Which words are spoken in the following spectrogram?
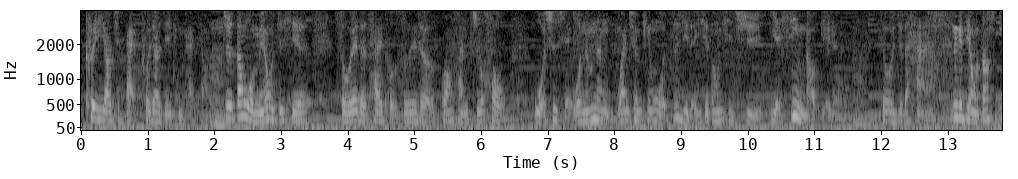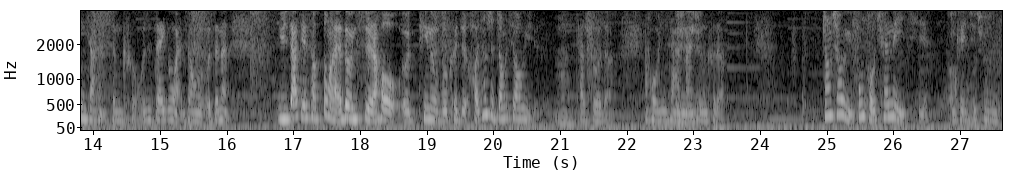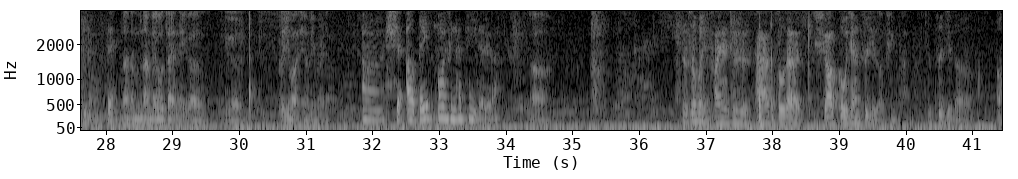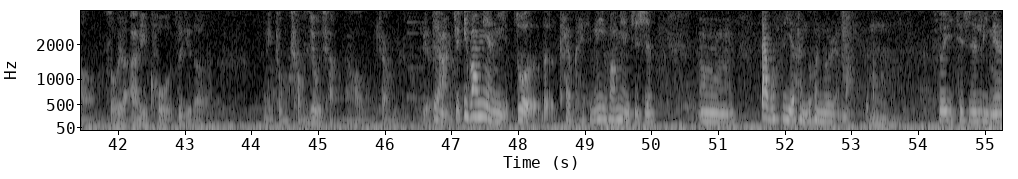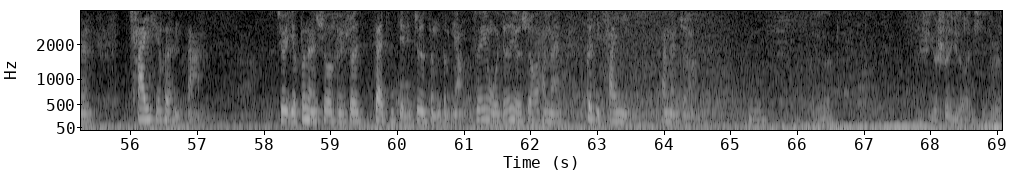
刻意要去摆脱掉这些品牌效应。嗯就是当我没有这些所谓的 title、所谓的光环之后，我是谁？我能不能完全凭我自己的一些东西去也吸引到别人？嗯所以我觉得还那个点，我当时印象很深刻。我是在一个晚上，我我在那瑜伽垫上动来动去，然后我听那个播客，就好像是张潇雨嗯他说的，然后我印象还蛮深刻的。张潇雨风投圈那一期，啊你可以去听一听。对，那他们那没有在那个那个得意忘形里面嗯，是哦，得意忘形他自己的对吧？啊，这之后你发现就是大家都在需要构建自己的品牌，就自己的嗯所谓的案例库，自己的那种成就墙，然后这样子列出。对啊，就一方面你做的开不开心，另一方面其实，嗯，大公司也很多很多人嘛，对吧？嗯所以其实里面差异性会很大，就也不能说，比如说在此简历就是怎么怎么样的。所以我觉得有时候还蛮个体差异还蛮重要的。嗯我觉得这是一个顺序的问题，就是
